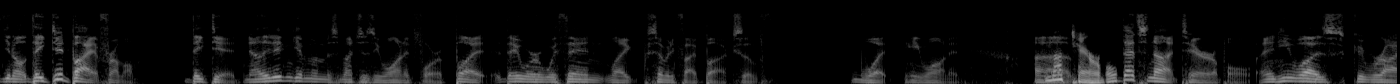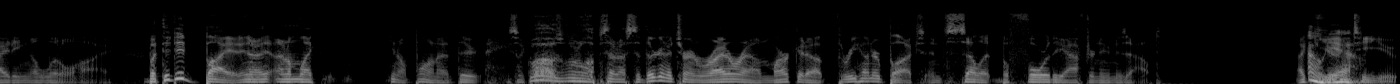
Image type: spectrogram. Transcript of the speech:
You know, they did buy it from him. They did. Now they didn't give him as much as he wanted for it, but they were within like seventy five bucks of what he wanted. Uh, Not terrible. that's not terrible. And he was riding a little high. But they did buy it. And, I, and I'm like, you know, Bona, he's like, well, I was a little upset. I said, they're going to turn right around, mark it up 300 bucks, and sell it before the afternoon is out. I Oh, yeah. guarantee you.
